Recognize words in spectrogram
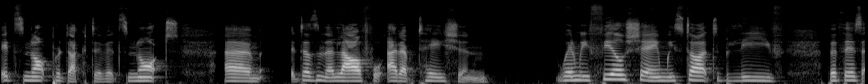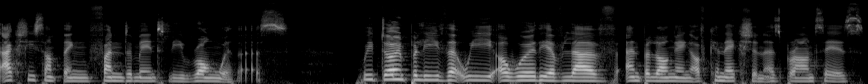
It's not productive. It's not, um, it doesn't allow for adaptation. When we feel shame, we start to believe that there's actually something fundamentally wrong with us. We don't believe that we are worthy of love and belonging, of connection, as Brown says.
